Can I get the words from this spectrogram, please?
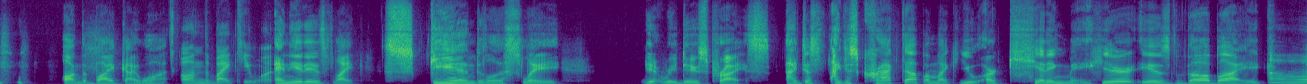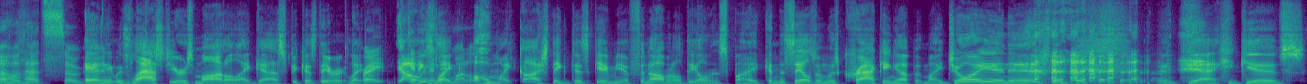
on the bike I want, On the bike you want. and it is like scandalously get reduced price. I just I just cracked up. I'm like, you are kidding me. Here is the bike. Oh, Oh, that's so good. And it was last year's model, I guess, because they were like, right. yeah, I Getting was the like, new model. oh my gosh, they just gave me a phenomenal deal on this bike. And the salesman was cracking up at my joy in it. And, and yeah, he gives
